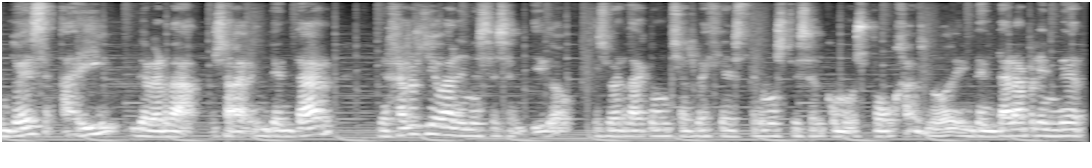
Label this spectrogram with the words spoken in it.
Entonces ahí, de verdad, o sea, intentar dejaros llevar en ese sentido. Es verdad que muchas veces tenemos que ser como esponjas, ¿no? De intentar aprender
